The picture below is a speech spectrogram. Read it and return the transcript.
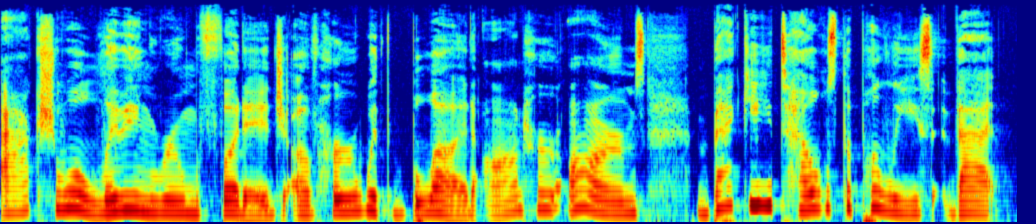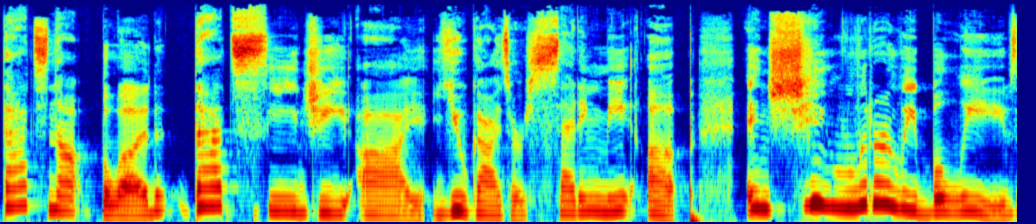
actual living room footage of her with blood on her arms, Becky tells the police that that's not blood, that's CGI. You guys are setting me up. And she literally believes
